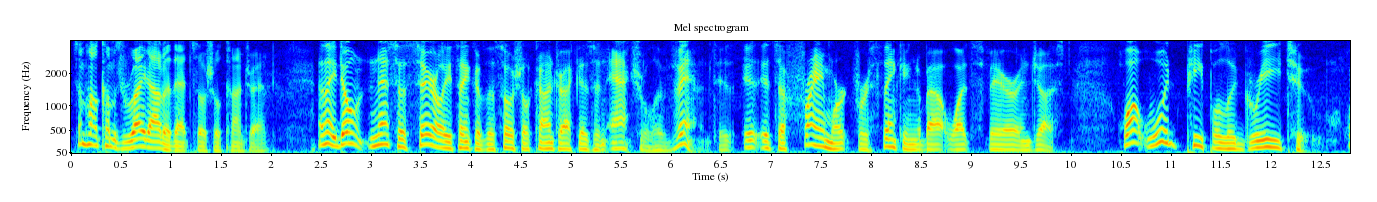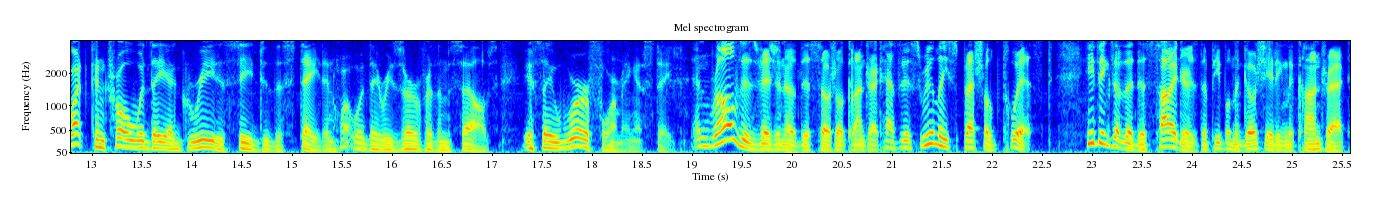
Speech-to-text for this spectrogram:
somehow comes right out of that social contract. And they don't necessarily think of the social contract as an actual event. It, it, it's a framework for thinking about what's fair and just. What would people agree to? What control would they agree to cede to the state, and what would they reserve for themselves if they were forming a state? And Rawls's vision of this social contract has this really special twist. He thinks of the deciders, the people negotiating the contract,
